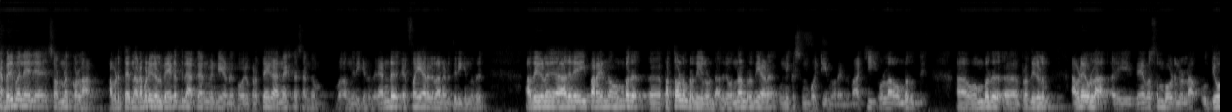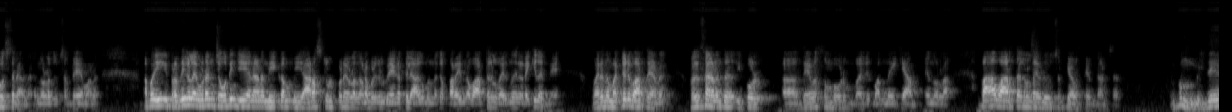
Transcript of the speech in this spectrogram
ശബരിമലയിലെ സ്വർണക്കൊള്ള അവിടുത്തെ നടപടികൾ വേഗത്തിലാക്കാൻ വേണ്ടിയാണ് ഇപ്പോൾ ഒരു പ്രത്യേക അന്വേഷണ സംഘം വന്നിരിക്കുന്നത്. രണ്ട് എഫ് ഐ ആറുകളാണ് എടുത്തിരിക്കുന്നത്. അതുകൾ അതിൽ ഈ പറയുന്ന ഒമ്പത് പത്തോളം പ്രതികളുണ്ട്. അതിൽ ഒന്നാം പ്രതിയാണ് ഉണ്ണികൃഷ്ണൻ പോറ്റി എന്ന് പറയുന്നത്. ബാക്കി ഉള്ള ഒമ്പത് ഒമ്പത് പ്രതികളും അവിടെയുള്ള ഈ ദേവസ്വം ബോർഡിലുള്ള ഉദ്യോഗസ്ഥരാണ് എന്നുള്ളതും ശ്രദ്ധേയമാണ്. അപ്പോൾ ഈ പ്രതികളെ ഉടൻ ചോദ്യം ചെയ്യാനാണ് നീക്കം. ഈ അറസ്റ്റ് ഉൾപ്പെടെയുള്ള നടപടികൾ വേഗത്തിലാകുമെന്നൊക്കെ പറയുന്ന വാർത്തകൾ വരുന്നതിനിടയ്ക്ക് തന്നെ വരുന്ന മറ്റൊരു വാർത്തയാണ്. പ്രതിസ്ഥാനത്ത് ഇപ്പോൾ ദേവസ്വം ബോർഡും വന്നേക്കാം എന്നുള്ള. അപ്പൊ ആ വാർത്തകളുടെ ഒരു സത്യാവസ്ഥ എന്താണ് സാർ? ഇപ്പം ഇത്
